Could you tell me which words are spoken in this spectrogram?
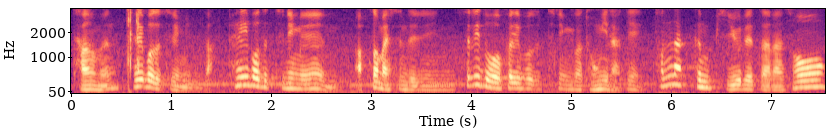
다음은 페이버드 트림입니다. 페이버드 트림은 앞서 말씀드린 3도어 페이버드 트림과 동일하게 선납금 비율에 따라서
